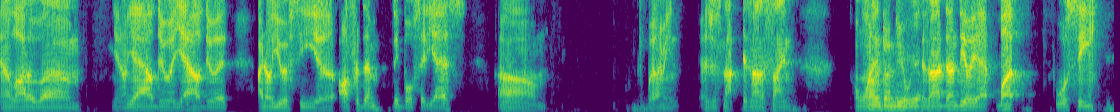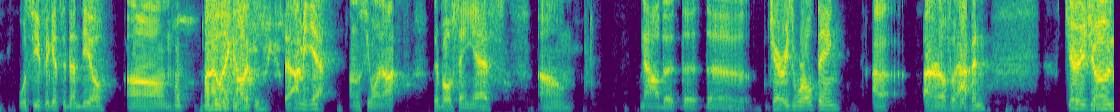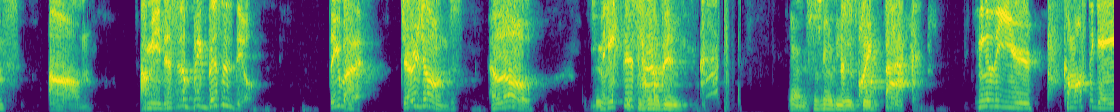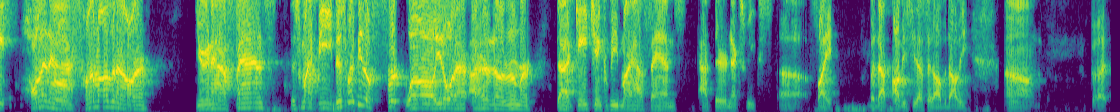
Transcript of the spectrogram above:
and a lot of um, you know, yeah, I'll do it. Yeah, I'll do it. I know UFC uh, offered them. They both said yes. Um, but I mean, it's just not. It's not a sign. It's not a done deal yet. It's not a done deal yet, but we'll see. We'll see if it gets a done deal. Um, I, but I, I like how it's. I mean, yeah, I don't see why not. They're both saying yes. Um, now the the the Jerry's World thing. I I don't know if it would happen. Jerry Jones. Um, I mean, this is a big business deal. Think about it. Jerry Jones. Hello. This is, Make this, this happen. Yeah, this is going to be Just his fight big... back. Beginning of the year, come off the gate, hauling ass, 100 miles an hour. You're going to have fans. This might be this might be the first. Well, you know what? I, I heard another rumor that Gaethje and Khabib might have fans at their next week's uh, fight, but that obviously that's at Abu Dhabi. Um, but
